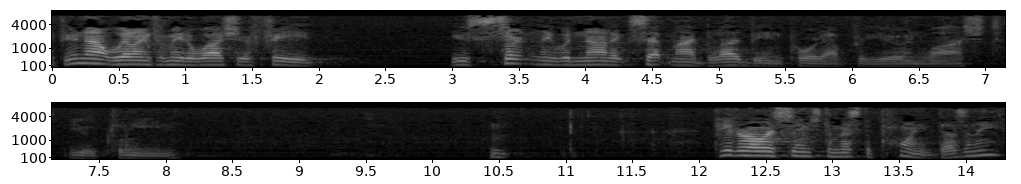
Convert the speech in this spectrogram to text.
if you're not willing for me to wash your feet, you certainly would not accept my blood being poured out for you and washed you clean. Hmm. Peter always seems to miss the point, doesn't he?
